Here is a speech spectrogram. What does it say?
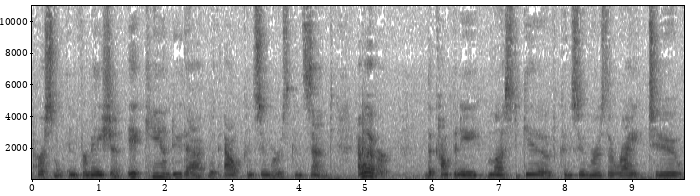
personal information. It can do that without consumers' consent. However, the company must give consumers the right to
